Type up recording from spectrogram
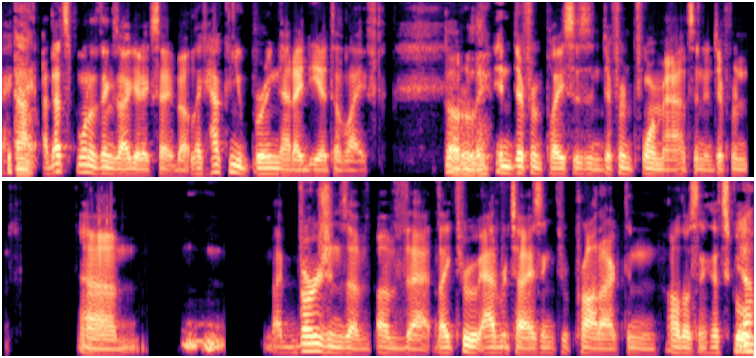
I, Yeah. That's one of the things I get excited about. Like, how can you bring that idea to life totally. in different places, in different formats, and in different um, like versions of of that, like through advertising, through product, and all those things. That's cool. Yeah.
